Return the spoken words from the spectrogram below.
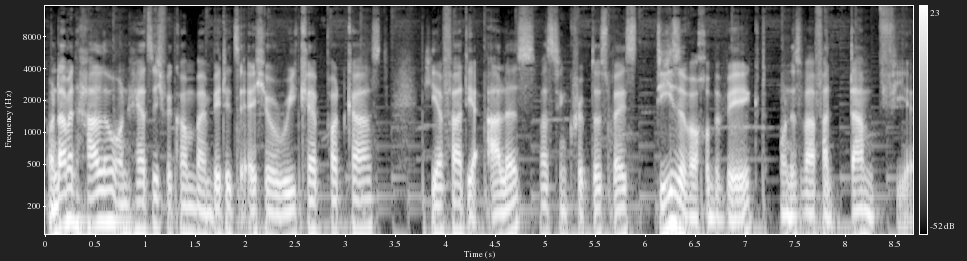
Und damit hallo und herzlich willkommen beim BTC Echo Recap Podcast. Hier erfahrt ihr alles, was den Crypto Space diese Woche bewegt und es war verdammt viel.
